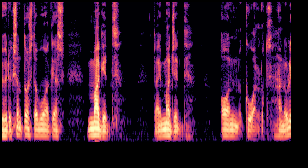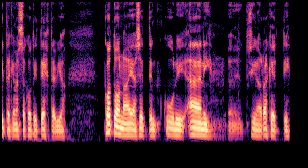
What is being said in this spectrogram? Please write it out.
19-vuotias Magid tai Majid on kuollut. Hän oli tekemässä kotitehtäviä kotona ja sitten kuuli ääni, siinä raketti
